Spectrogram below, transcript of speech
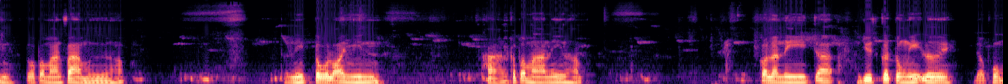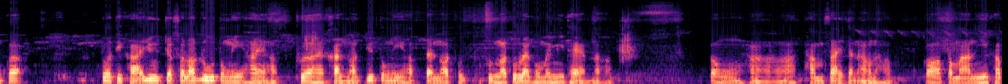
นี่ตัวประมาณฝ่ามือนะครับ ตัวนี้โตร้อยมิลฐานก็ประมาณนี้นะครับ กรณีจะยึดก็ตรงนี้เลย เดี๋ยวผมก็ ตัวที่ขายอยู่จะสล็อตรูตรงนี้ให้ครับ เพื่อให้ขันน็อตยึดตรงนี้ครับ แต่น็อตพวกพวกน็อตพวกอะไรผมไม่มีแถมนะครับ ต้องหาทำใส่กันเอานะครับ ก็ประมาณนี้ครับ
